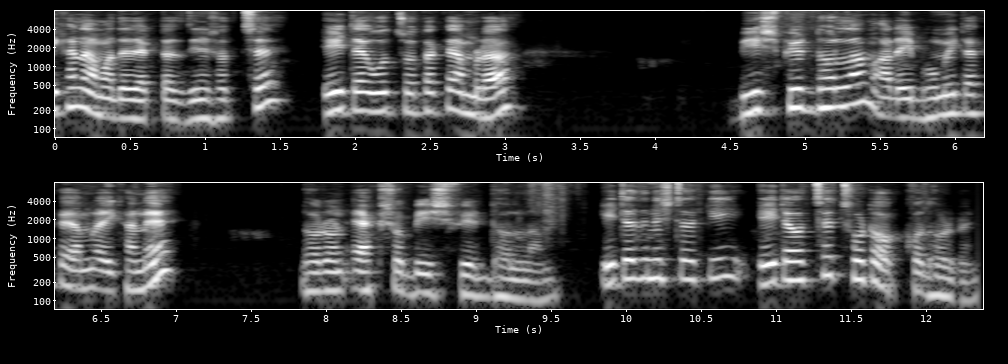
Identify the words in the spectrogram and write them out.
এইখানে আমাদের একটা জিনিস হচ্ছে, এইটা উচ্চতাকে আমরা বিশ ফিট ধরলাম আর এই ভূমিটাকে আমরা এখানে ধরুন একশো বিশ ফিট ধরলাম। এইটা জিনিসটা কি? এইটা হচ্ছে ছোট অক্ষ ধরবেন।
